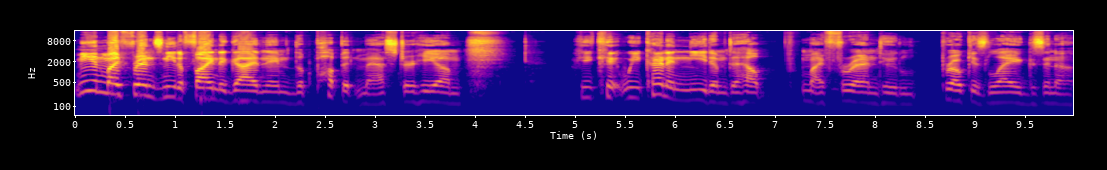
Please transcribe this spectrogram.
Me and my friends need to find a guy named the Puppet Master. He, um, he can, we kind of need him to help my friend who broke his legs, and, uh,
